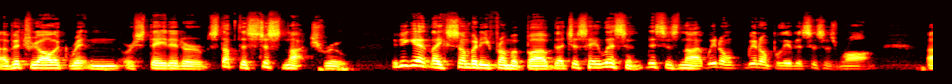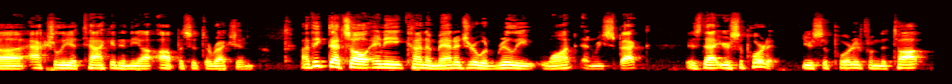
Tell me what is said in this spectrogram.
uh, vitriolic written or stated or stuff that's just not true, if you get like somebody from above that just say, "Listen, this is not. We don't. We don't believe this. This is wrong." Uh, actually attack it in the opposite direction. I think that's all any kind of manager would really want and respect is that you're supported. You're supported from the top,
